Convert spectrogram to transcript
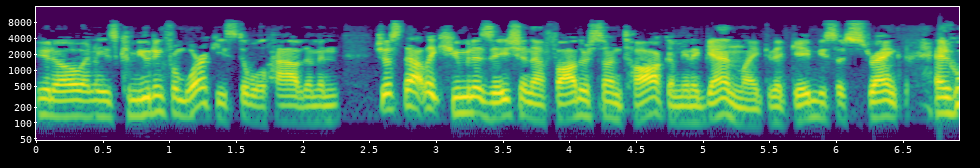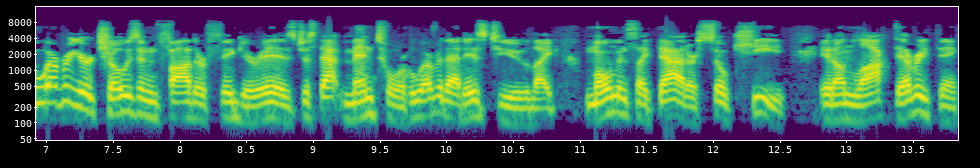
you know, and he's commuting from work, he still will have them. And just that like humanization, that father son talk, I mean, again, like that gave me such strength. And whoever your chosen father figure is, just that mentor, whoever that is to you, like moments like that are so key. It unlocked everything.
